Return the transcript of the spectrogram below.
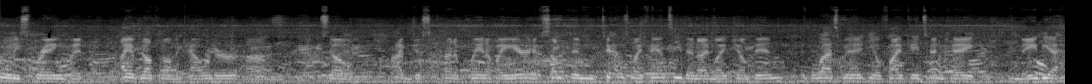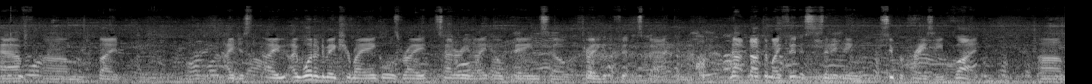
early spring. But I have nothing on the calendar, um, so I'm just kind of playing it by ear. And if something tickles my fancy, then I might jump in at the last minute. You know, 5K, 10K, maybe a half, um, but. I just I, I wanted to make sure my ankle was right. Saturday night, no pain, so try to get the fitness back. And not not that my fitness is anything super crazy, but um,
